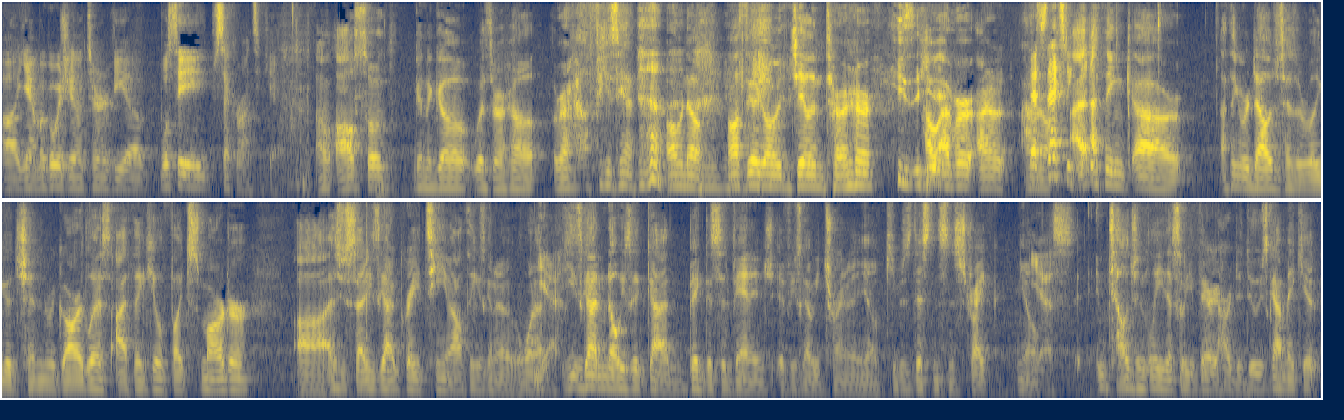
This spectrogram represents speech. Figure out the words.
Uh, yeah, I'm gonna go with Jalen Turner via we'll say second round TKO. I'm also gonna go with Rafael Rafael Fiziev. oh no, I'm also gonna go with Jalen Turner. He's here. However, I don't. I That's don't next week, I. I think uh, I think Riddell just has a really good chin. Regardless, I think he'll fight smarter. Uh, as you said, he's got a great team. I don't think he's gonna want to. Yeah. He's gonna know he's got a big disadvantage if he's gonna be trying to you know keep his distance and strike you know Yes. intelligently. That's gonna be very hard to do. He's gotta make it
